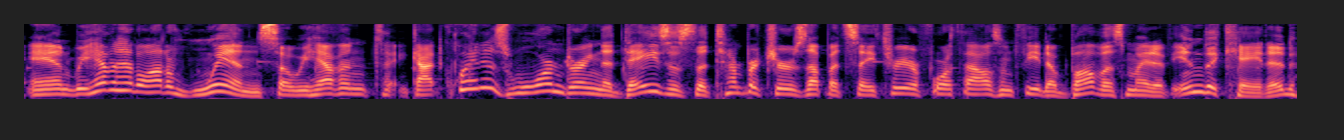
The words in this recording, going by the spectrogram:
And we haven't had a lot of wind, so we haven't got quite as warm during the days as the temperatures up at, say, three or 4,000 feet above us might have indicated.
